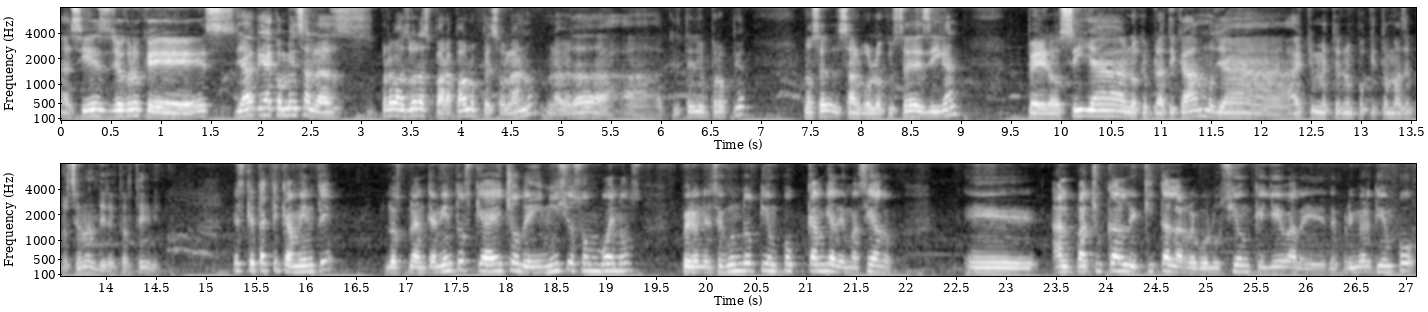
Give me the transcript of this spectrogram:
Así es, yo creo que es ya ya comienzan las pruebas duras para Pablo Pesolano, la verdad a, a criterio propio, no sé, salvo lo que ustedes digan, pero sí ya lo que platicábamos ya hay que meterle un poquito más de presión al director técnico. Es que tácticamente los planteamientos que ha hecho de inicio son buenos, pero en el segundo tiempo cambia demasiado. Eh, al Pachuca le quita la revolución que lleva de, de primer tiempo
